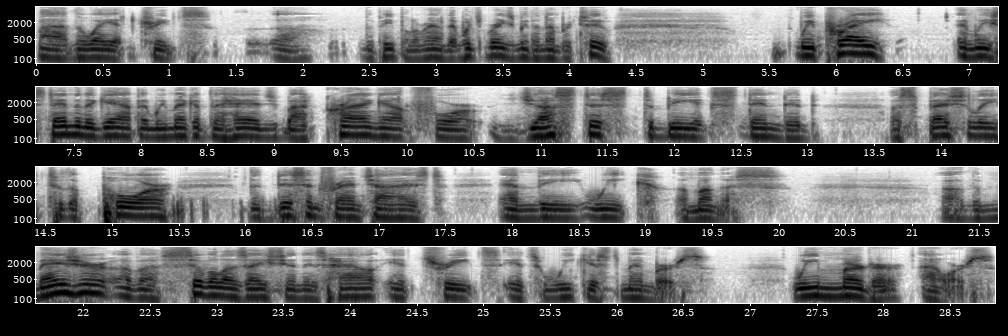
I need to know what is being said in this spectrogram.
by the way it treats uh, the people around it. Which brings me to number two. We pray and we stand in the gap and we make up the hedge by crying out for justice to be extended, especially to the poor, the disenfranchised, and the weak among us. Uh, the measure of a civilization is how it treats its weakest members. We murder ours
